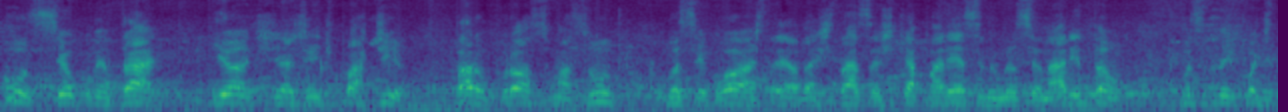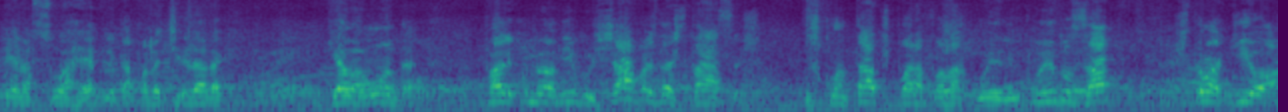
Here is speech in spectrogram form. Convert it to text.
o seu comentário. E antes de a gente partir para o próximo assunto, você gosta é, das taças que aparecem no meu cenário? Então, você também pode ter a sua réplica para tirar aquela onda. Fale com meu amigo Javas das Taças. Os contatos para falar com ele, incluindo o zap, estão aqui, ó,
